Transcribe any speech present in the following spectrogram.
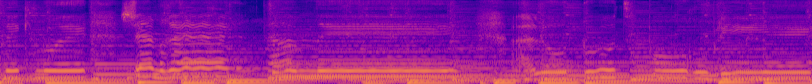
Avec moi. J'aimerais t'amener à l'autre bout pour oublier.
